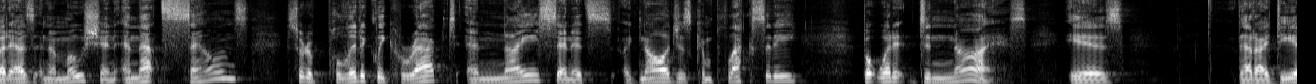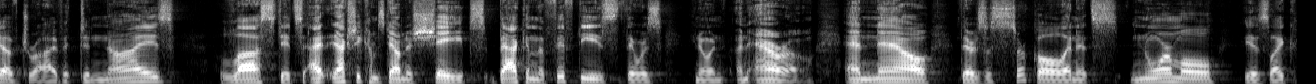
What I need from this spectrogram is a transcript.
but as an emotion. And that sounds sort of politically correct and nice, and it acknowledges complexity. But what it denies is that idea of drive. It denies lust. It's, it actually comes down to shapes. Back in the 50s, there was you know, an, an arrow. And now there's a circle, and it's normal is like,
